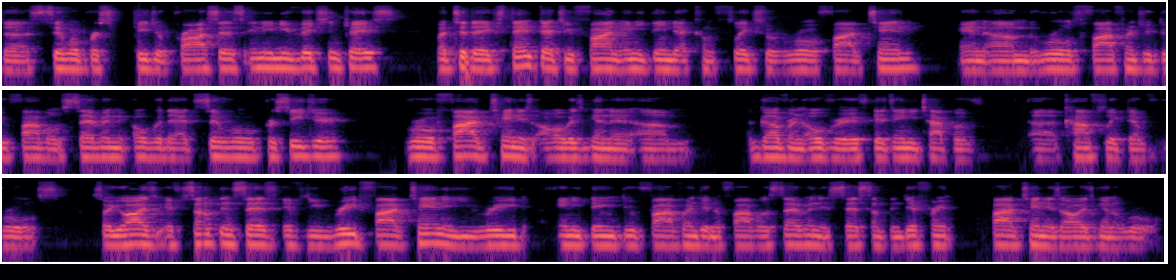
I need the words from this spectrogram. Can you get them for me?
the civil procedure process in an eviction case. But to the extent that you find anything that conflicts with Rule 510 and um, the rules 500 through 507 over that civil procedure, Rule 510 is always going to um, govern over if there's any type of uh, conflict of rules. So you always, if something says, if you read 510 and you read anything through 500 and 507, it says something different, 510 is always going to rule.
